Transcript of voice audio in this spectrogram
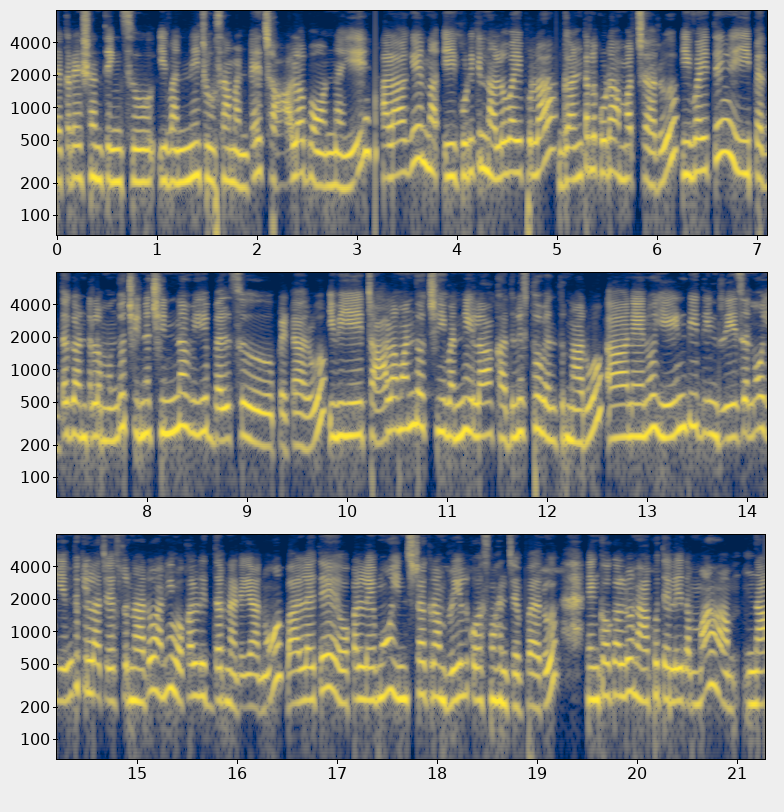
డెకరేషన్ థింగ్స్ ఇవన్నీ చూసామంటే చాలా బాగున్నాయి. అలాగే ఈ గుడికి నలువైపులా గంటలు కూడా అమర్చారు. ఇవైతే ఈ పెద్ద గంటల ముందు చిన్న చిన్నవి బెల్స్ పెట్టారు. ఇవి చాలా మంది వచ్చి ఇవన్నీ ఇలా కదిలిస్తూ వెళ్తున్నారు. ఆ నేను ఏంటి దీని రీజన్ ఎందుకు ఇలా చేస్తున్నారు అని ఒకళ్ళు ఇద్దరిని అడిగాను. వాళ్ళైతే ఒకళ్ళేమో ఇన్స్టాగ్రామ్ రీల్ కోసం అని చెప్పారు. ఇంకొకళ్ళు నాకు తెలియదమ్మా నా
